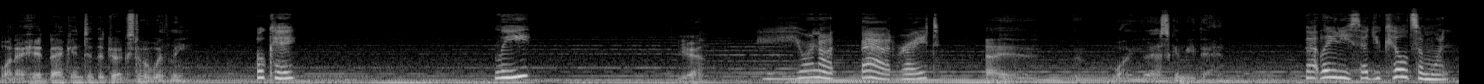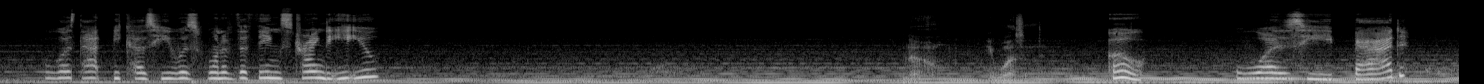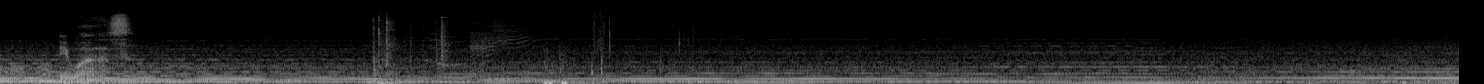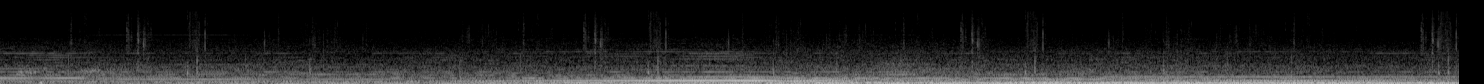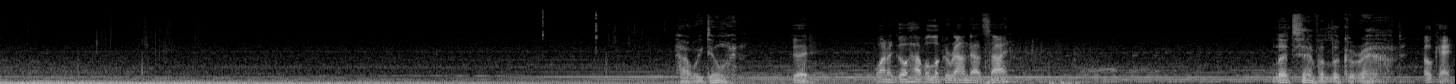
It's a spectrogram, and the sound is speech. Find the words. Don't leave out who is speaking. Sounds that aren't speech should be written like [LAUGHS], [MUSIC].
Speaker 1: Want to head back into the drugstore with me?
Speaker 2: Okay. Lee,
Speaker 1: Yeah?
Speaker 2: you're not bad, right?
Speaker 1: I, uh, why are you asking me that?
Speaker 2: That lady said you killed someone. Was that because he was one of the things trying to eat you?
Speaker 1: No, he wasn't.
Speaker 2: Oh. Was he bad?
Speaker 1: He was. How we doing?
Speaker 3: Good. Want to go have a look around outside?
Speaker 1: Let's have a look around.
Speaker 3: Okay.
